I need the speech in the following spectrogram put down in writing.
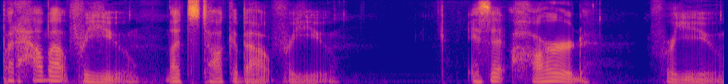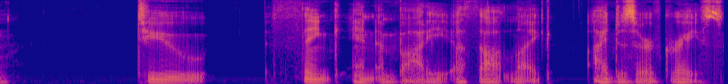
But how about for you? Let's talk about for you. Is it hard for you to think and embody a thought like, I deserve grace?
